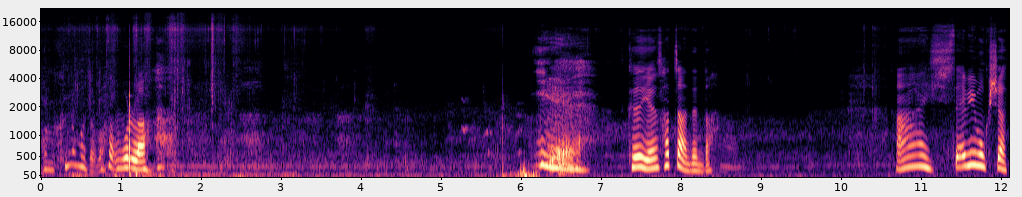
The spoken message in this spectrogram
방금 큰 놈만 잡아? 몰라. 예. 그 얘는 사자 안 된다. 아이씨 세미 목샷.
